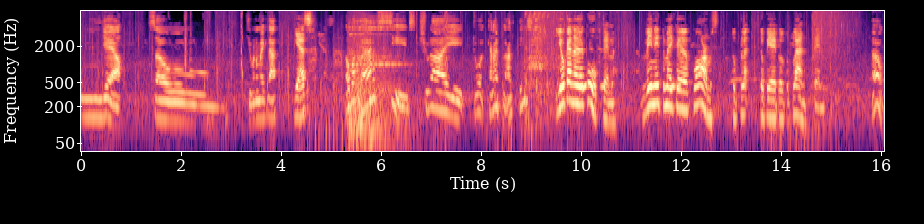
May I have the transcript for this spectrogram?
Mm, yeah. So, do you want to make that? Yes, Oh, by the way, I have seeds. Should I do? it? Can I plant these? you can uh, cook them. We need to make uh, farms to pla- to be able to plant them. Oh,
